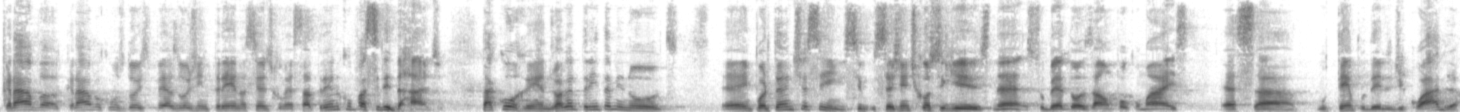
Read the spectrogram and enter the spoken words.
crava, crava com os dois pés hoje em treino, assim, antes de começar treino, com facilidade. Tá correndo, joga 30 minutos. É importante, assim, se, se a gente conseguir, né, souber dosar um pouco mais essa, o tempo dele de quadra,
